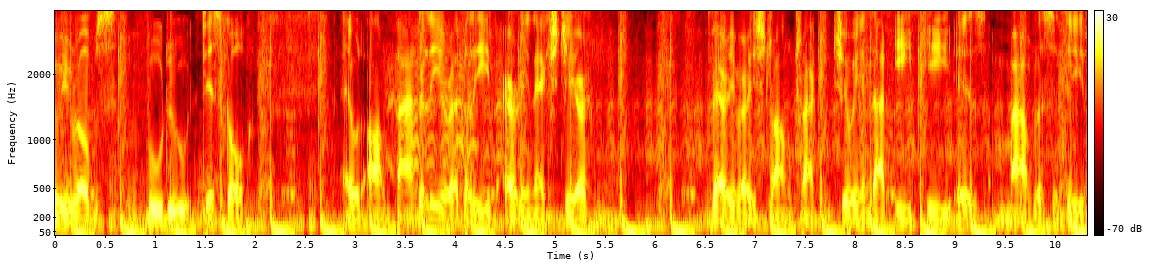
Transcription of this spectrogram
Chewy Rubs Voodoo Disco out on Bandolier, I believe, early next year. Very, very strong track from Chewy, and that EP is marvelous indeed.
